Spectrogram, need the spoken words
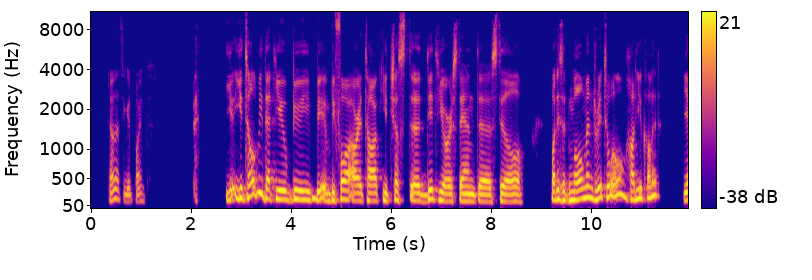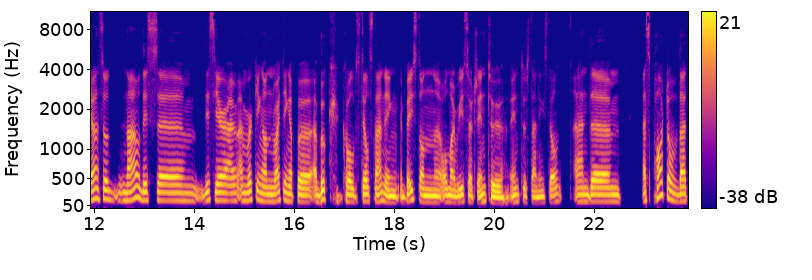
no, that's a good point. You, you told me that you be, be, before our talk you just uh, did your stand uh, still. What is it? Moment ritual? How do you call it? Yeah. So now this um, this year I'm, I'm working on writing up a, a book called Still Standing, based on uh, all my research into into standing still. And um, as part of that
